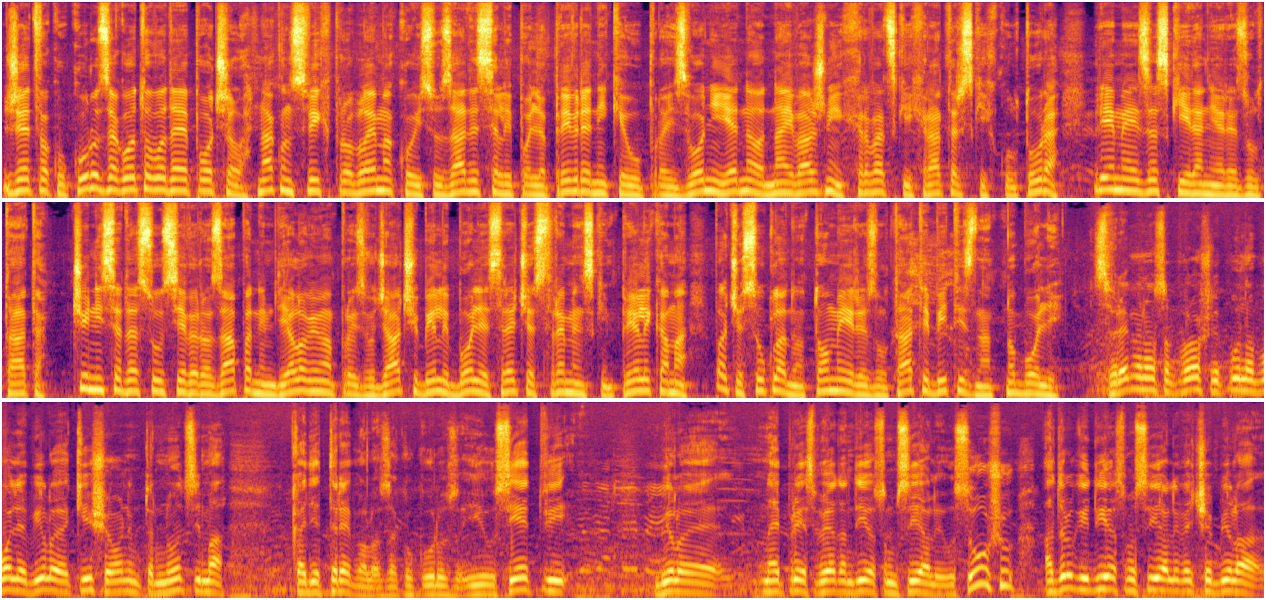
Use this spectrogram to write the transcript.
Žetva kukuruza gotovo da je počela. Nakon svih problema koji su zadesili poljoprivrednike u proizvodnji jedne od najvažnijih hrvatskih ratarskih kultura, vrijeme je za skidanje rezultata. Čini se da su u sjeverozapadnim dijelovima proizvođači bili bolje sreće s vremenskim prilikama, pa će sukladno tome i rezultati biti znatno bolji. S vremenom smo prošli puno bolje, bilo je kiše u onim trenucima kad je trebalo za kukuruz. I u sjetvi bilo je, najprije smo jedan dio smo sijali u sušu, a drugi dio smo sijali već je bila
